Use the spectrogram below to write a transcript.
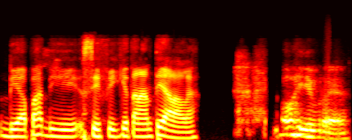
di apa di CV kita nanti ya, ya. Oh iya, Pres.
